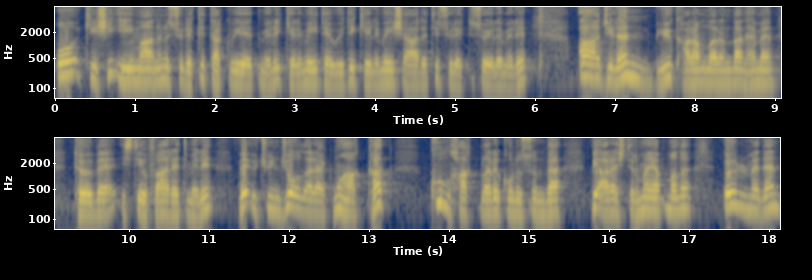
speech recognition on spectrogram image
o kişi imanını sürekli takviye etmeli, kelime-i tevhidi, kelime-i şehadeti sürekli söylemeli. Acilen büyük haramlarından hemen tövbe, istiğfar etmeli ve üçüncü olarak muhakkak kul hakları konusunda bir araştırma yapmalı. Ölmeden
